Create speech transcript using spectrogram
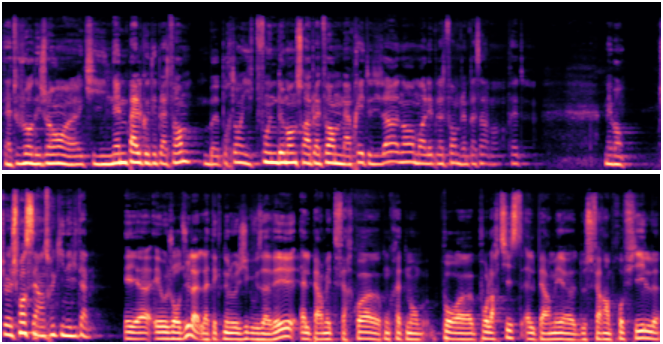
Tu as toujours des gens euh, qui n'aiment pas le côté plateforme. Bah, pourtant, ils te font une demande sur la plateforme, mais après, ils te disent Ah non, moi, les plateformes, j'aime pas ça. Bon, en fait. euh, Mais bon, tu vois, je pense que c'est un truc inévitable. Et, euh, et aujourd'hui, la, la technologie que vous avez, elle permet de faire quoi euh, concrètement? Pour, pour l'artiste, elle permet de se faire un profil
